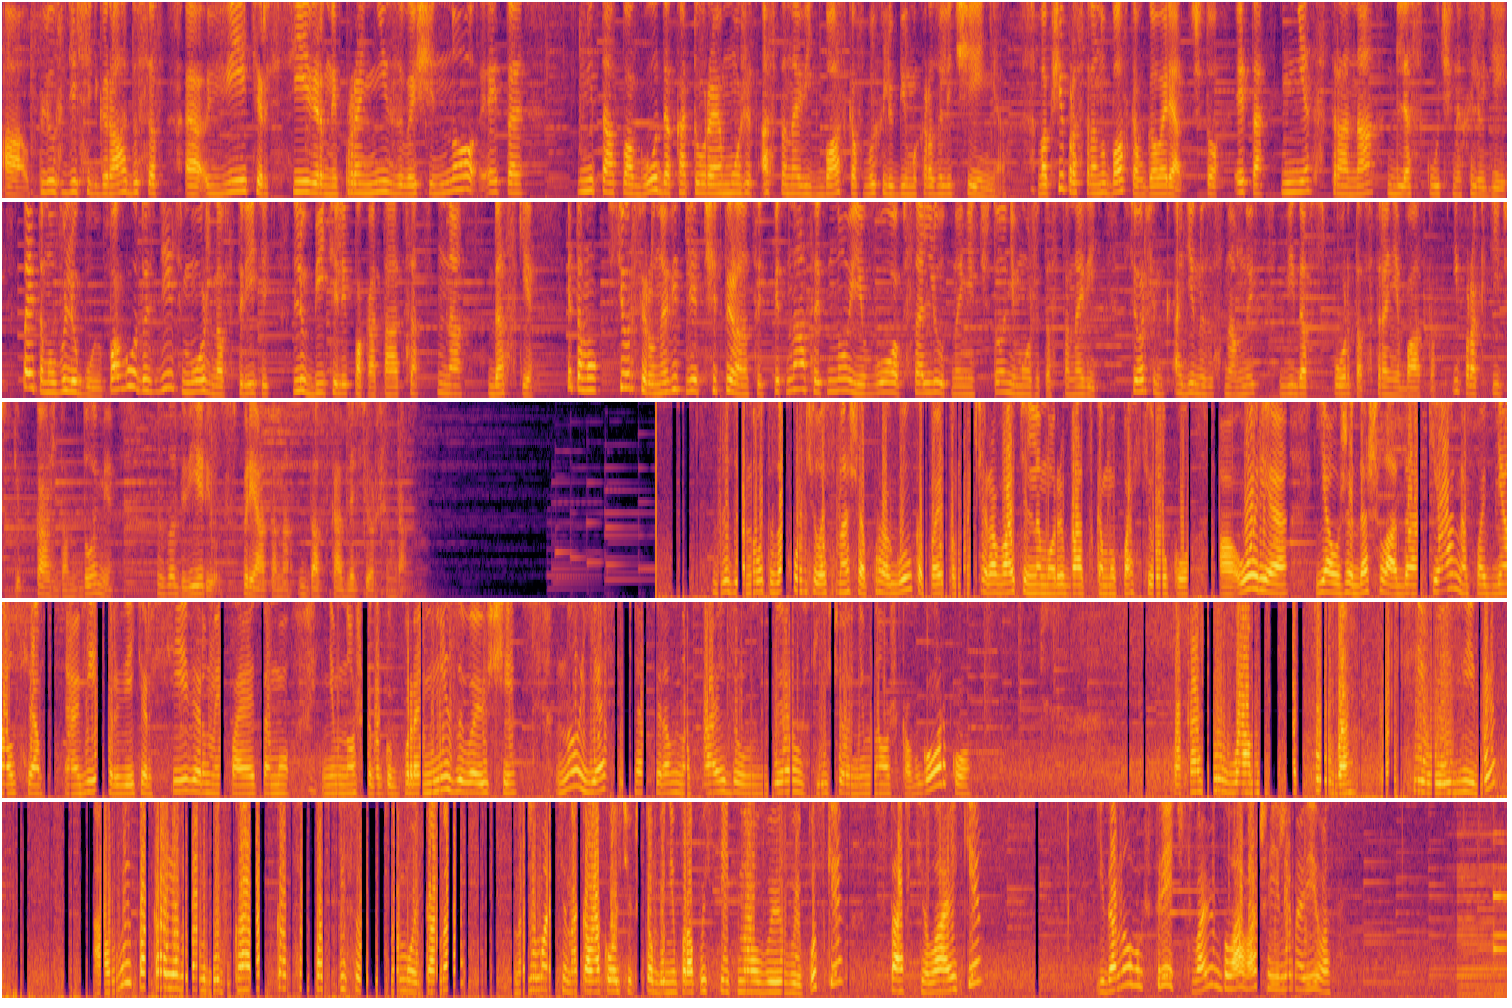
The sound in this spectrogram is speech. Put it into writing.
а, плюс 10 градусов, а, ветер северный, пронизывающий, но это не та погода, которая может остановить басков в их любимых развлечениях. Вообще про страну басков говорят, что это не страна для скучных людей. Поэтому в любую погоду здесь можно встретить любителей покататься на доске. Этому серферу на вид лет 14-15, но его абсолютно ничто не может остановить. Серфинг – один из основных видов спорта в стране басков, и практически в каждом доме за дверью спрятана доска для серфинга. Друзья, ну вот и закончилась наша прогулка по этому очаровательному рыбацкому поселку Ория. Я уже дошла до океана, поднялся а, ветер, ветер северный, поэтому немножко такой пронизывающий. Но я сейчас все равно пойду, взберусь еще немножко в горку. Покажу вам оттуда красивые виды. А вы, пока я так буду карабкаться, подписывайтесь на мой канал, нажимайте на колокольчик, чтобы не пропустить новые выпуски, ставьте лайки. И до новых встреч! С вами была ваша Елена Вивас. thank you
